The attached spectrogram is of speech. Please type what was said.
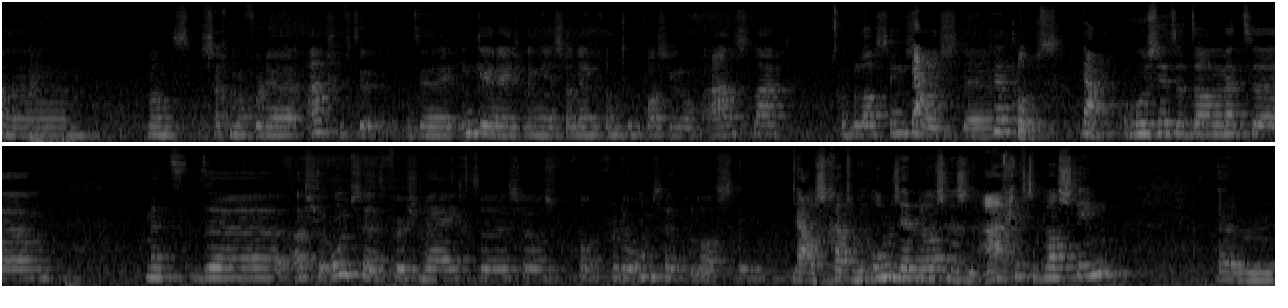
uh, want zeg maar voor de aangifte, de inkeerregeling is alleen van toepassing op aanslagenbelasting, ja, zoals de... Ja, klopt. Ja. Hoe zit het dan met, ehm, met de, als je omzet verzwijgt, eh, zoals voor de omzetbelasting? Ja, als het gaat om een omzetbelasting, dat is een aangiftebelasting. Um,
